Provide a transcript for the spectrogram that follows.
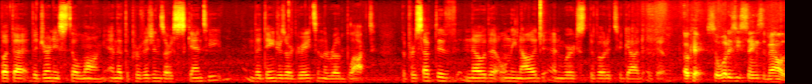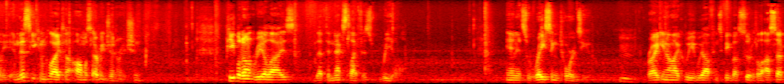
but that the journey is still long and that the provisions are scanty, the dangers are great, and the road blocked. The perceptive know that only knowledge and works devoted to God avail. Okay, so what is he saying is the malady? And this you can apply to almost every generation. People don't realize that the next life is real. And it's racing towards you. Hmm. Right? You know, like we, we often speak about Surah Al Asr,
